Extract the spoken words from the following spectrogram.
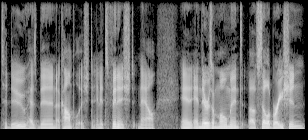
to do has been accomplished, and it's finished now. And, and there's a moment of celebration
